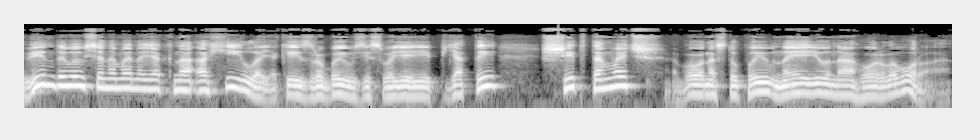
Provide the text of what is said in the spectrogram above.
Він дивився на мене, як на Ахіла, який зробив зі своєї п'яти щит та меч або наступив нею на горло ворога.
